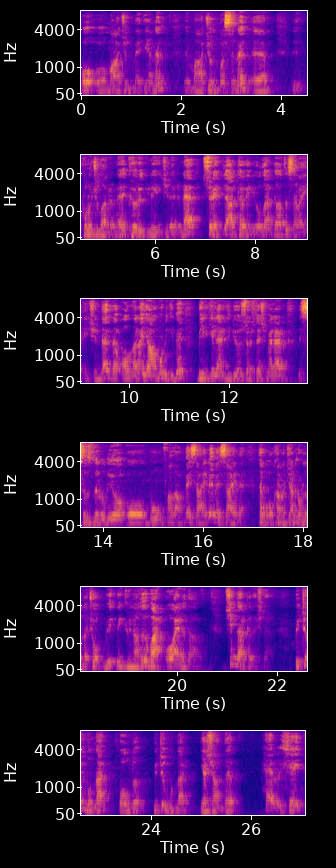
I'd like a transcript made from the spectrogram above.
o, o macun medyanın, e, macun basının e, kurucularını, körükleyicilerine sürekli arka veriyorlar. Galatasaray'ın içinden de onlara yağmur gibi bilgiler gidiyor, sözleşmeler sızdırılıyor, o bu falan vesaire vesaire. Tabi Okan Hoca'nın orada da çok büyük bir günahı var. O ayrı dava. Şimdi arkadaşlar bütün bunlar oldu. Bütün bunlar yaşandı. Her şey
